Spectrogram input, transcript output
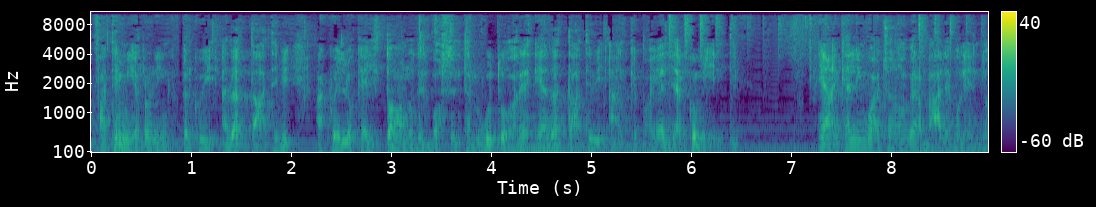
fate mirroring, per cui adattatevi a quello che è il tono del vostro interlocutore e adattatevi anche poi agli argomenti e anche al linguaggio non verbale volendo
